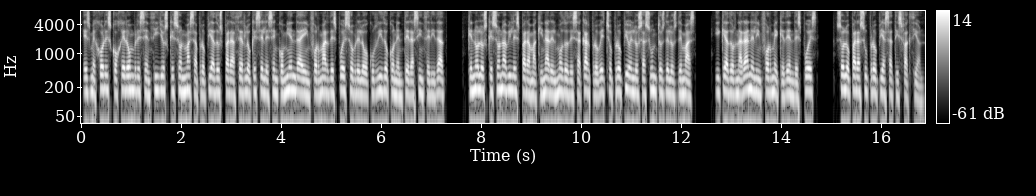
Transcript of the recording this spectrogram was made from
es mejor escoger hombres sencillos que son más apropiados para hacer lo que se les encomienda e informar después sobre lo ocurrido con entera sinceridad, que no los que son hábiles para maquinar el modo de sacar provecho propio en los asuntos de los demás, y que adornarán el informe que den después, solo para su propia satisfacción.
